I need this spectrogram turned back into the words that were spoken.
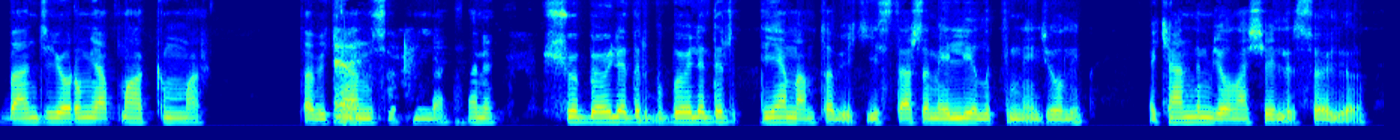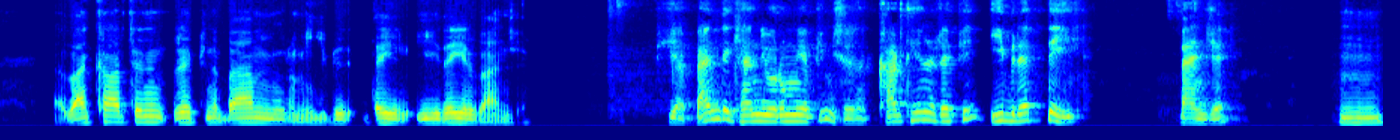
bence yorum yapma hakkım var. Tabii Evet. kendi şeklinde. Hani şu böyledir bu böyledir diyemem tabii ki. İstersem 50 yıllık dinleyici olayım. Ve kendimce olan şeyleri söylüyorum. Ben Kartel'in rapini beğenmiyorum. İyi bir değil, iyi değil bence. Ya ben de kendi yorumumu yapayım istiyorsan. Kartel'in rapi iyi bir rap değil bence. Hı hı.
